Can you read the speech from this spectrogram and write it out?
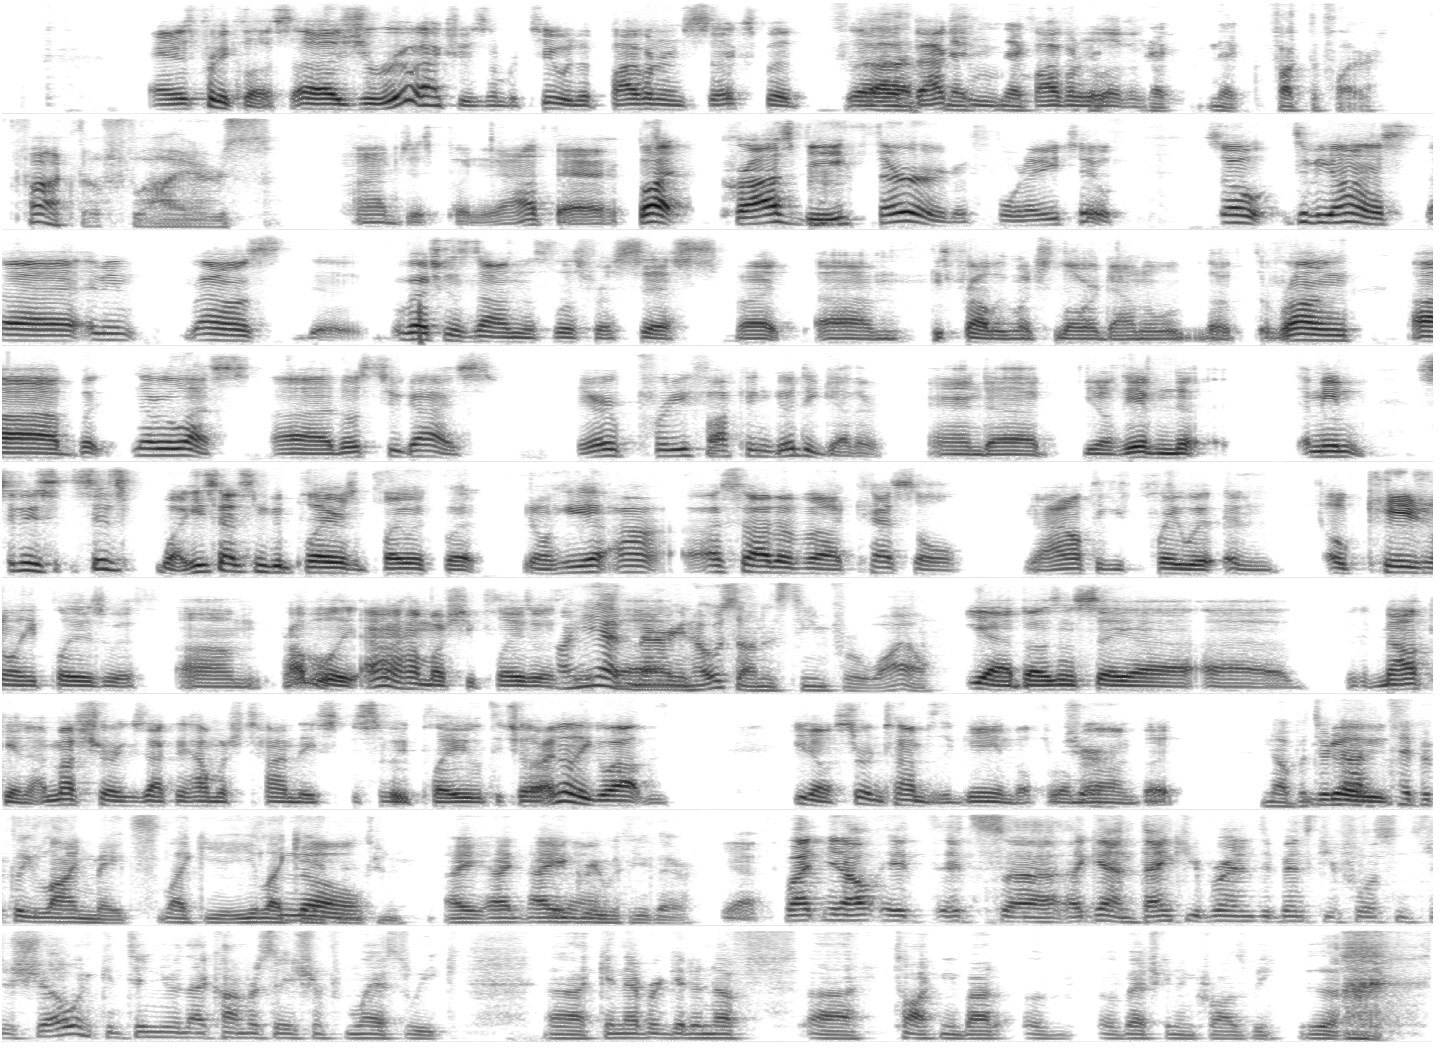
And it was pretty close. Uh, Giroux actually was number two with 506, but uh, Uh, Backstrom Nick, Nick, 511. Nick, Nick, Nick, fuck the Flyers. Fuck the Flyers. I'm just putting it out there. But Crosby, third of 492. So to be honest, uh, I mean, I don't know, uh, Ovechkin's not on this list for assists, but um, he's probably much lower down the, the, the rung. Uh, but nevertheless, uh, those two guys, they're pretty fucking good together. And, uh, you know, they have no, I mean, Sid's, Sid's what? He's had some good players to play with, but, you know, he, uh, outside of uh, Kessel, you know, I don't think he's played with, and occasionally he plays with, um, probably, I don't know how much he plays with. Oh, he with, had um, Marian Hossa on his team for a while. yeah, but I was gonna say uh, uh, with Malkin. I'm not sure exactly how much time they specifically play with each other. I know they go out, and, you know, certain times of the game they'll throw Sure. them on, but No, but they're Really- not typically line mates like you, you like you No. mentioned. I I, I agree No. with you there. Yeah. But you know, it, it's uh, again, thank you, Brandon Dubinsky, for listening to the show and continuing that conversation from last week. Uh, can never get enough uh, talking about Ov- Ovechkin and Crosby. Ugh.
